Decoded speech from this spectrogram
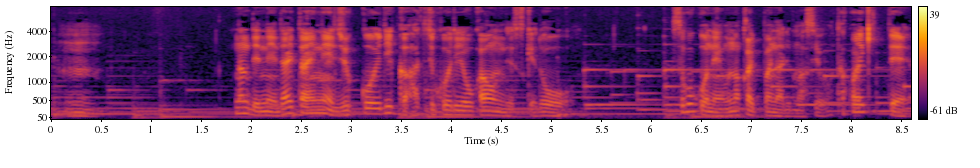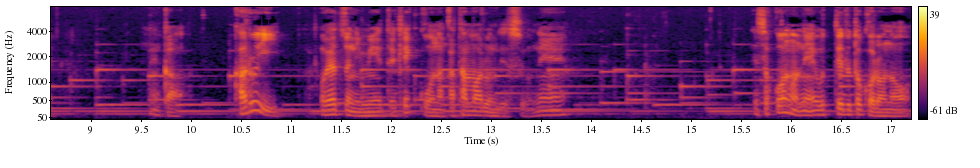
うん。なんでね大体ね10個入りか8個入りを買うんですけどすごくねお腹いっぱいになりますよ。たこ焼きってなんか軽いおやつに見えて結構お腹たまるんですよね。でそこのね売ってるところの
